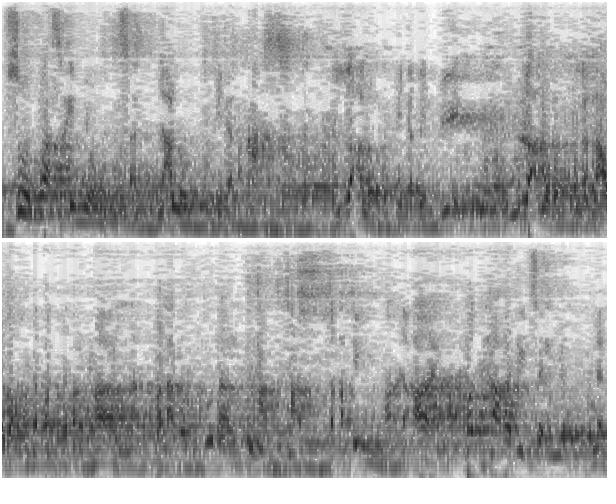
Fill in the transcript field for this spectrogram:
Sumasa inyo sa lalong pinalakas, lalong pinatindi, lalong pinalawak na pagtatanghal ng palatuntunan at sa ating daan. Maghahatid sa inyo ng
